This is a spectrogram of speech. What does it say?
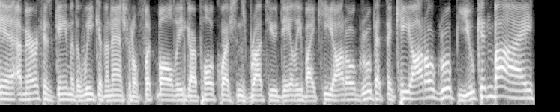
America's Game of the Week in the National Football League. Our poll questions brought to you daily by Key Auto Group. At the Key Auto Group, you can buy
